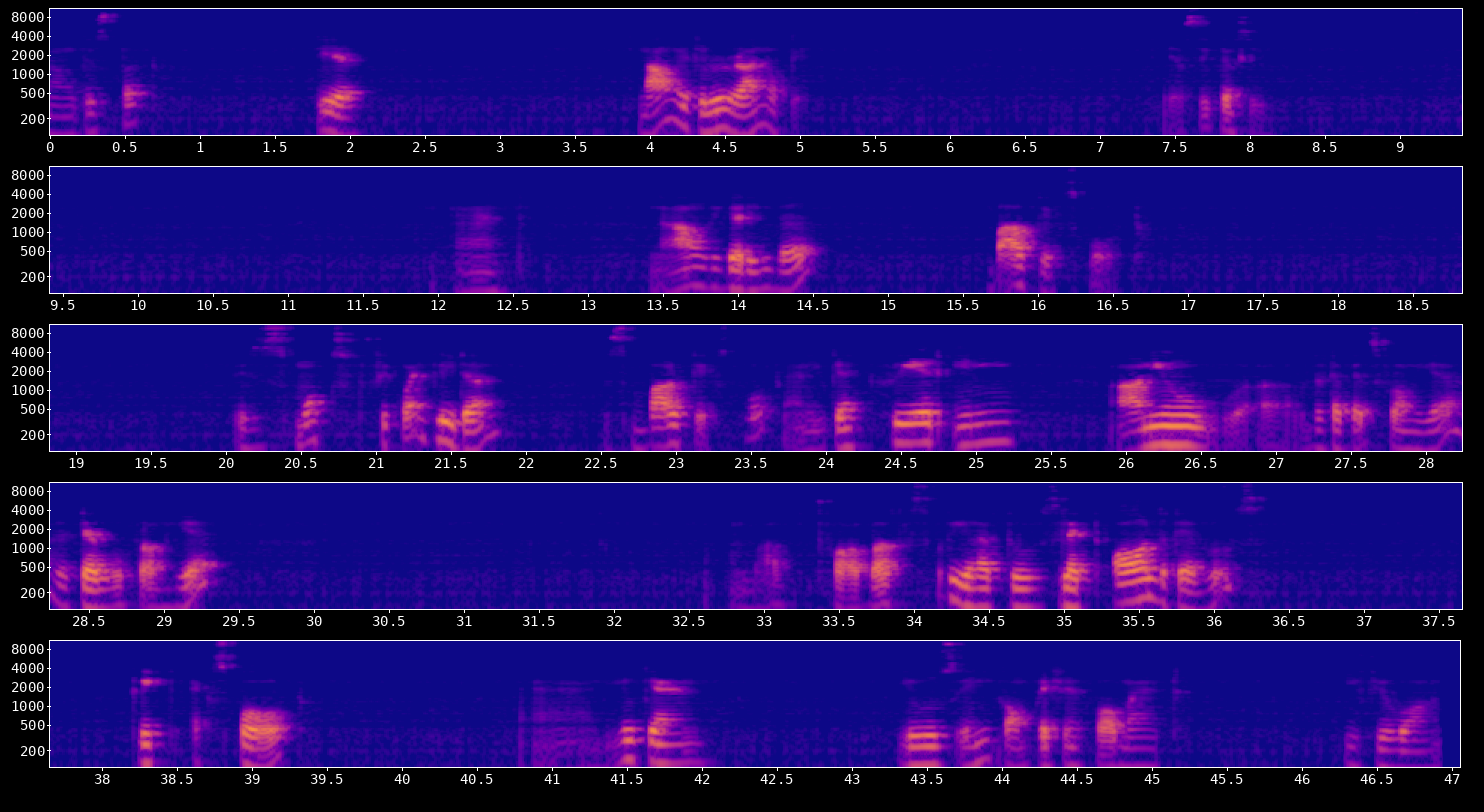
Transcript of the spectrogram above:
Now this part here. Now it will run okay. Yes, you can see. And now we getting the bulk export. This is most frequently done. is bulk export, and you can create any uh, new uh, database from here, the table from here. For bulk export, you have to select all the tables, click export, and you can use any compression format if you want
